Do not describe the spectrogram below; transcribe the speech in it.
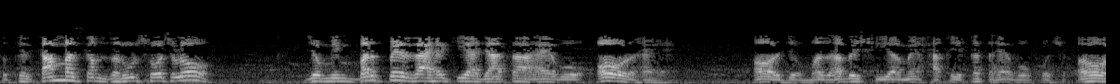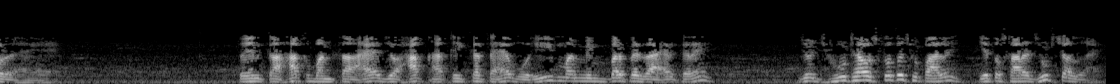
تو پھر کم از کم ضرور سوچ لو، جو ممبر پہ ظاہر کیا جاتا ہے وہ اور ہے۔ اور جو مذہب شیعہ میں حقیقت ہے وہ کچھ اور ہے۔ تو ان کا حق بنتا ہے، جو حق حقیقت ہے وہی ممبر پہ ظاہر کریں۔ جو جھوٹ ہے اس کو تو چھپا لیں، یہ تو سارا جھوٹ چل رہا ہے۔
